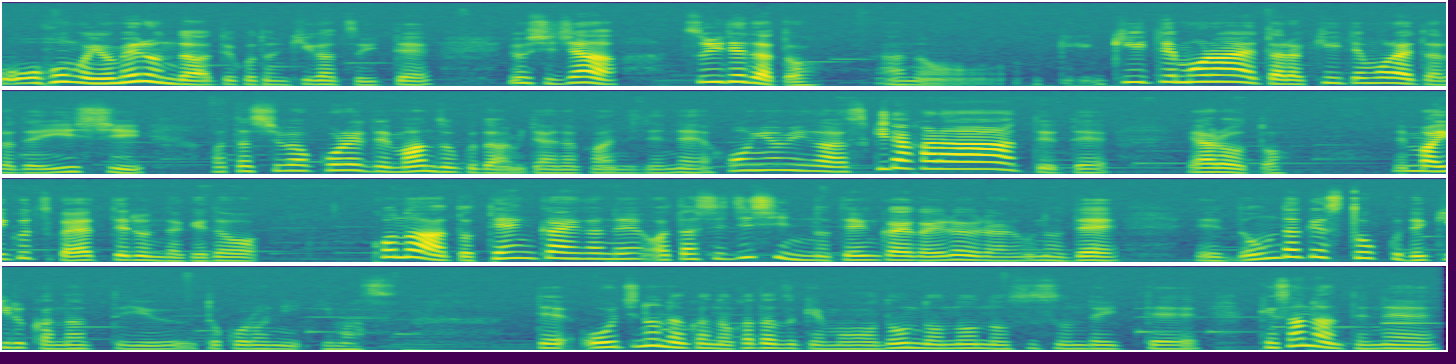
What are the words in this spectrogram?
本が読めるんだっていうことに気がついてよしじゃあついでだと。あの聞いてもらえたら聞いてもらえたらでいいし私はこれで満足だみたいな感じでね本読みが好きだからって言ってやろうと。でまあいくつかやってるんだけどこのあと展開がね私自身の展開がいろいろあるので、えどんだけストックできるかなっていうところにいます。でお家の中の片付けもどんどんどんどん進んでいって今朝なんてね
